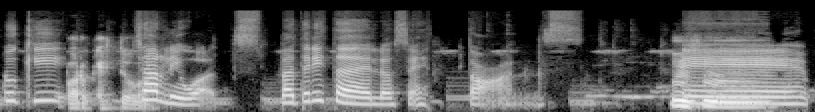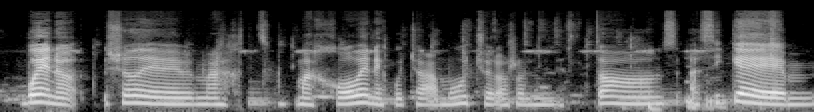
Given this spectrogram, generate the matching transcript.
Tuki. Porque estuvo. Charlie Watts, baterista de los Stones. Eh, bueno, yo de más, más joven escuchaba mucho los Rolling Stones, así que mm,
